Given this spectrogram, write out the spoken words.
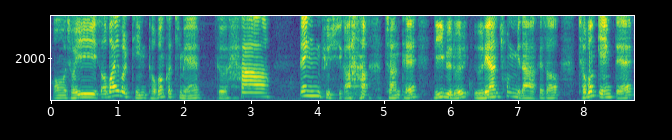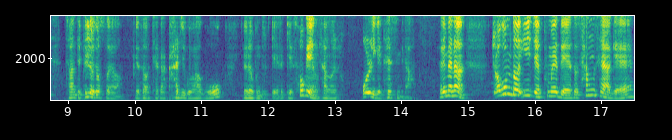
어, 저희 서바이벌 팀 더벙커 팀의 그 하 땡규 씨가 저한테 리뷰를 의뢰한 총입니다. 그래서 저번 게임 때 저한테 빌려줬어요. 그래서 제가 가지고 하고 여러분들께 이렇게 소개 영상을 올리게 됐습니다. 그러면은 조금 더 이 제품에 대해서 상세하게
